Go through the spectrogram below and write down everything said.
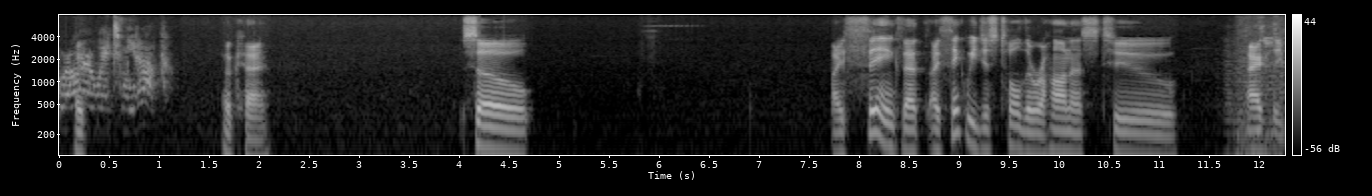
We're on O- our way to meet up. Okay. So I think that I think we just told the Rahanas to actually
